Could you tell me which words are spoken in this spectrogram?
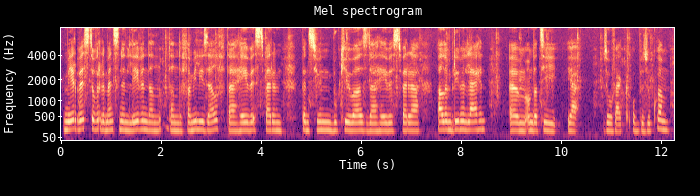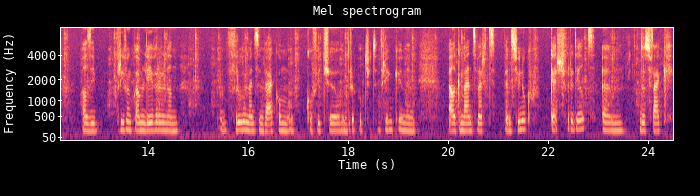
meer wist over de mensen hun leven dan, dan de familie zelf. Dat hij wist waar hun pensioenboekje was, dat hij wist waar al hun brieven lagen. Um, omdat hij ja, zo vaak op bezoek kwam. Als hij brieven kwam leveren, dan vroegen mensen vaak om een koffietje of een druppeltje te drinken. En elke maand werd pensioen ook cash verdeeld. Um, dus vaak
